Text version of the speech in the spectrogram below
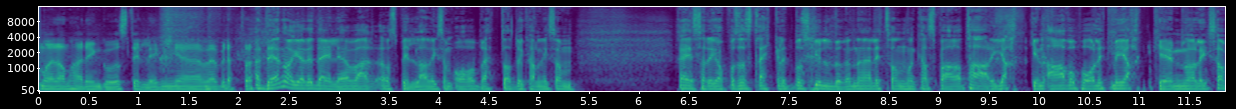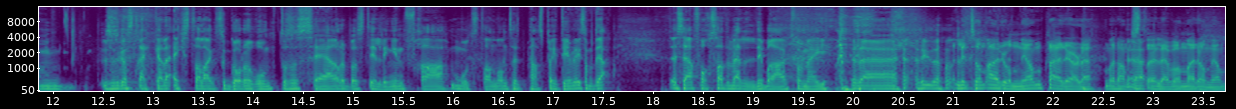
når han har en god stilling eh, ved brettet. Ja, det er noe av det deilige å, være, å spille liksom, over brettet. At du kan liksom reise deg opp og så strekke litt på skuldrene. litt sånn sånn Kaspar, Ta av deg jakken, av og på litt med jakken. og liksom, Hvis du skal strekke det ekstra langt, så går du rundt og så ser du på stillingen fra motstanderen sitt perspektiv. liksom, ja, Det ser fortsatt veldig bra ut for meg. Det, liksom. Litt sånn Aronian pleier å gjøre det. Når han, Ja. Eleven Aronian,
